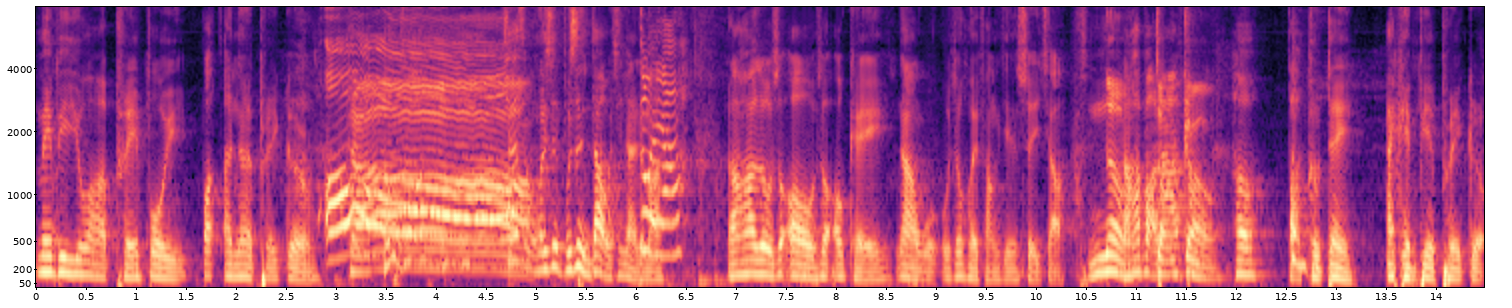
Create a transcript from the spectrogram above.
：“Maybe you are a playboy, but I'm not a playgirl。”哦。然后我说：“现在怎么回事？不是你带我进来的吗？”对呀。然后他说：“我说哦，我说 OK，那我我就回房间睡觉。”No。然后他把我拉住，他说：“But good day, I can be a playgirl。”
